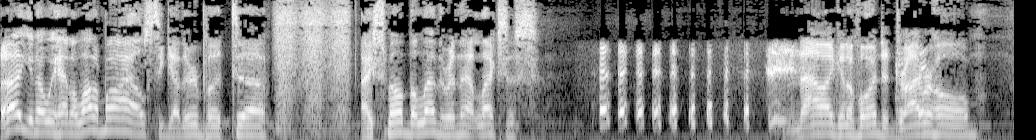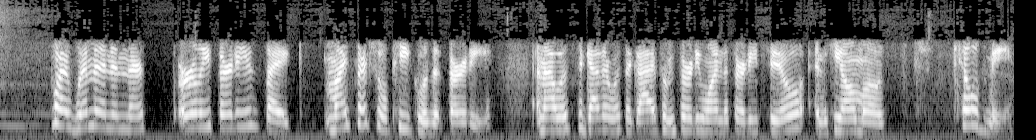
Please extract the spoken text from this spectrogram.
Well, you know, we had a lot of miles together, but uh, I smelled the leather in that Lexus. now I can afford to drive her home. why women in their early 30s, like, my sexual peak was at 30. And I was together with a guy from 31 to 32, and he almost killed me.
